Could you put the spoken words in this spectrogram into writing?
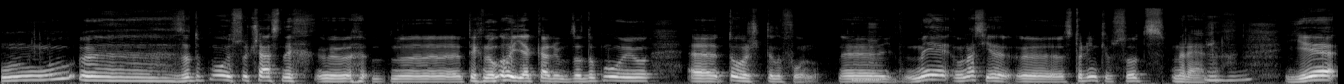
Ну, е, за допомогою сучасних е, е, технологій, як кажемо, за допомогою того ж телефону. Ми, у нас є сторінки в соцмережах, є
